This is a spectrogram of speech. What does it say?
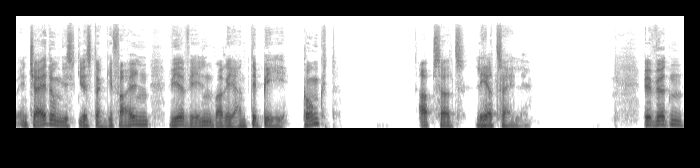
Entscheidung ist gestern gefallen. Wir wählen Variante B. Punkt, Absatz, Leerzeile. Wir würden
